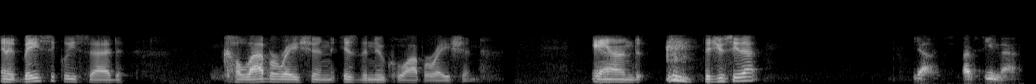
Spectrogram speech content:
and it basically said, "Collaboration is the new cooperation." And did you see that? Yes, I've seen that.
